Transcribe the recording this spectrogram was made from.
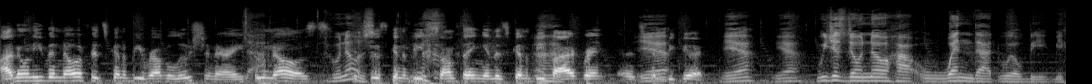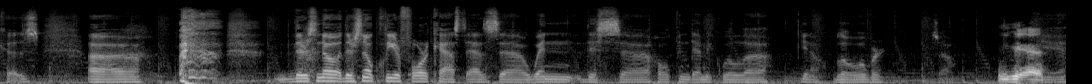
I don't even know if it's going to be revolutionary. No. Who knows? Who knows? It's just going to be something, and it's going to be uh-huh. vibrant, and it's yeah. going to be good. Yeah, yeah. We just don't know how when that will be because. Uh, there's no there's no clear forecast as uh, when this uh, whole pandemic will uh, you know blow over. So yeah. yeah.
